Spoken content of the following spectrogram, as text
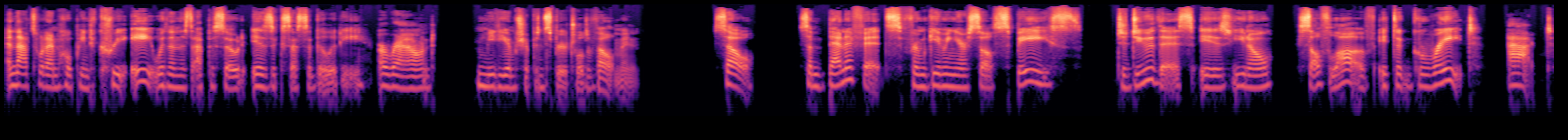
And that's what I'm hoping to create within this episode is accessibility around mediumship and spiritual development. So, some benefits from giving yourself space to do this is, you know, self love. It's a great act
